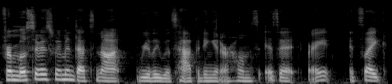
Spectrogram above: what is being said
For most of us women, that's not really what's happening in our homes, is it? Right? It's like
